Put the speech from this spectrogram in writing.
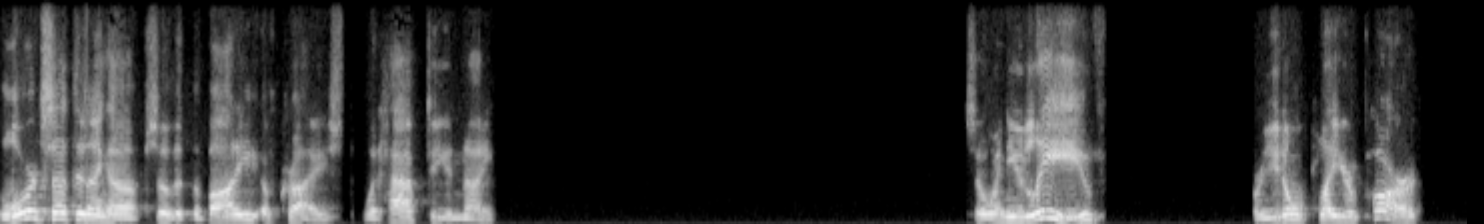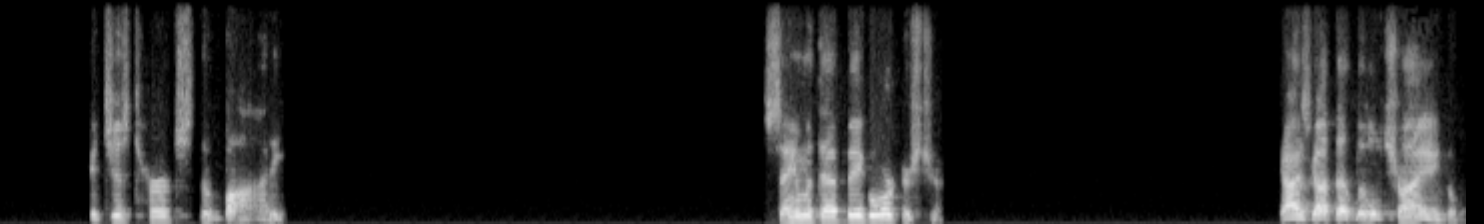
The Lord set the thing up so that the body of Christ would have to unite. So when you leave or you don't play your part, it just hurts the body. Same with that big orchestra. Guy's got that little triangle.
